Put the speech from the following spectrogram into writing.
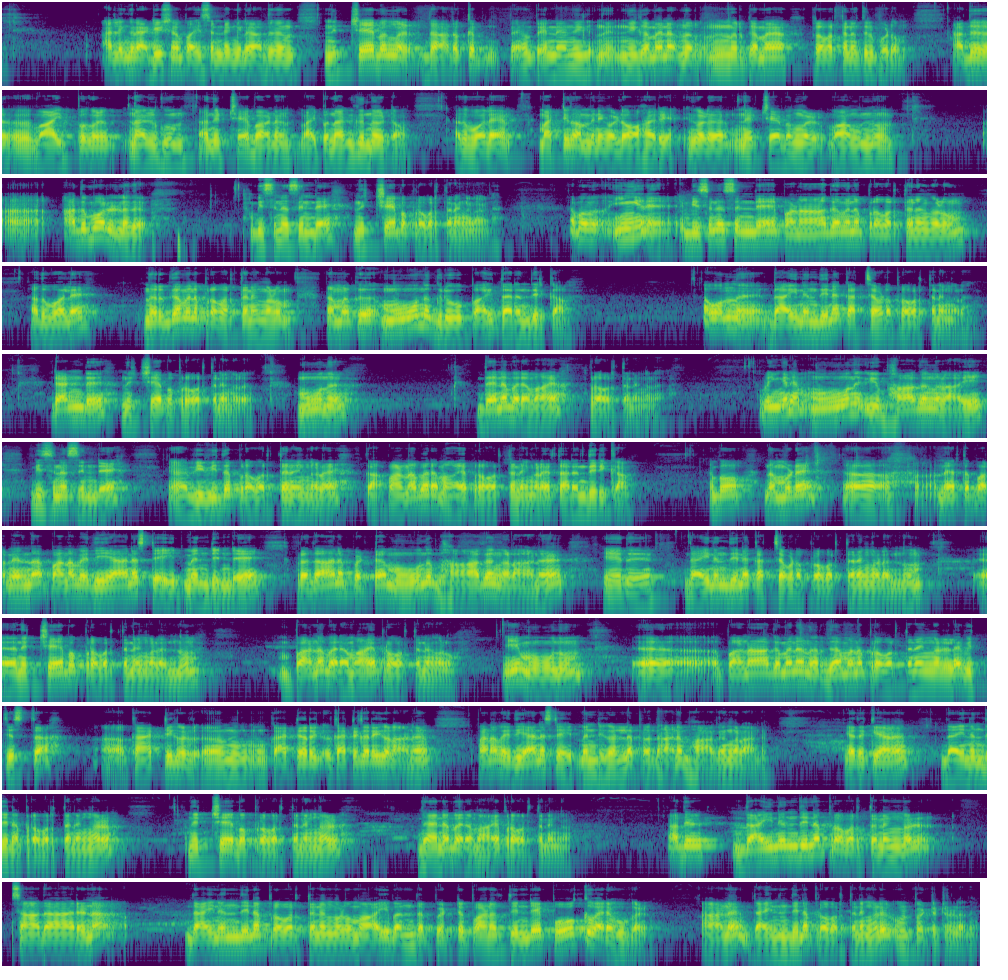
അല്ലെങ്കിൽ അഡീഷണൽ പൈസ ഉണ്ടെങ്കിൽ അത് നിക്ഷേപങ്ങൾ അതൊക്കെ പിന്നെ നിഗമന നിർഗമന പ്രവർത്തനത്തിൽ പെടും. അത് വായ്പകൾ നൽകും. അത് നിക്ഷേപമാണ്. വായ്പ നൽകുന്നത് കേട്ടോ. അതുപോലെ മറ്റ് കമ്പനികളുടെ ഓഹരികൾ നിക്ഷേപങ്ങൾ വാങ്ങുന്നു. അതുപോലുള്ളത് ബിസിനസ്സിന്റെ നിക്ഷേപ പ്രവർത്തനങ്ങളാണ്. അപ്പോൾ ഇങ്ങനെ ബിസിനസ്സിന്റെ പണാഗമന പ്രവർത്തനങ്ങളും അതുപോലെ നിർഗമന പ്രവർത്തനങ്ങളും നമ്മൾക്ക് മൂന്ന് ഗ്രൂപ്പായി തരംതിരിക്കാം. ഒന്ന് ദൈനംദിന കച്ചവട പ്രവർത്തനങ്ങൾ രണ്ട് നിക്ഷേപ പ്രവർത്തനങ്ങൾ മൂന്ന് ധനപരമായ പ്രവർത്തനങ്ങൾ. അപ്പോൾ ഇങ്ങനെ മൂന്ന് വിഭാഗങ്ങളായി ബിസിനസ്സിന്റെ വിവിധ പ്രവർത്തനങ്ങളെ പണപരമായ പ്രവർത്തനങ്ങളെ തരംതിരിക്കാം. അപ്പോൾ നമ്മുടെ നേരത്തെ പറഞ്ഞിരുന്ന പണവ്യതിയാന സ്റ്റേറ്റ്മെന്റിന്റെ പ്രധാനപ്പെട്ട മൂന്ന് ഭാഗങ്ങളാണ് ഏത്? ദൈനംദിന കച്ചവട പ്രവർത്തനങ്ങളെന്നും നിക്ഷേപ പ്രവർത്തനങ്ങളെന്നും പണപരമായ പ്രവർത്തനങ്ങളും. ഈ മൂന്നും പണാഗമന നിർഗമന പ്രവർത്തനങ്ങളിലെ വ്യത്യസ്ത കാറ്റഗറി കാറ്ററി കാറ്റഗറികളാണ്. പണവ്യതിയാന സ്റ്റേറ്റ്മെന്റുകളിലെ പ്രധാന ഭാഗങ്ങളാണ്. ഏതൊക്കെയാണ്? ദൈനംദിന പ്രവർത്തനങ്ങൾ നിക്ഷേപ പ്രവർത്തനങ്ങൾ ധനപരമായ പ്രവർത്തനങ്ങൾ. അതിൽ ദൈനംദിന പ്രവർത്തനങ്ങൾ സാധാരണ ദൈനംദിന പ്രവർത്തനങ്ങളുമായി ബന്ധപ്പെട്ട് പണത്തിന്റെ പോക്ക് വരവുകൾ. ആണ് ദൈനംദിന പ്രവർത്തനങ്ങളിൽ ഉൾപ്പെട്ടിട്ടുള്ളത്.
